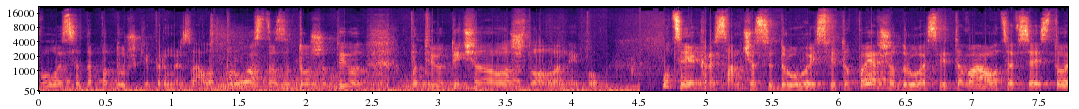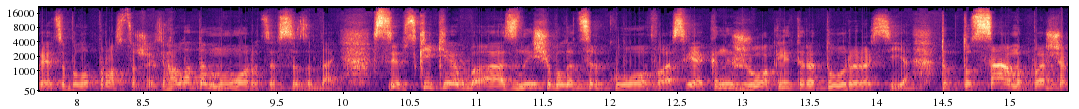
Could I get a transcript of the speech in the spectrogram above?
волосся до подушки примерзало. Просто за те, що ти от патріотично налаштований був. Це якраз сам часи Другої світу, Перша, Друга світова, оце вся історія. Це було просто жесть. Голодомор, це все задать. Скільки знищували церков, книжок, літератури Росія. Тобто, саме перше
